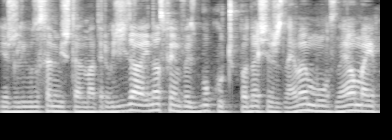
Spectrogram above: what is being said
jeżeli udostępnisz ten materiał gdzieś dalej na swoim Facebooku, czy podeślesz znajomemu, znajomej,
